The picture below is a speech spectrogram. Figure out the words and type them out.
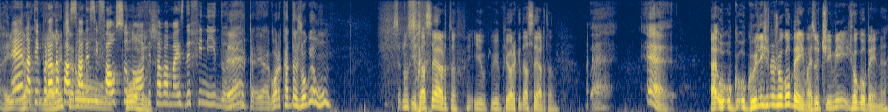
Aí É, já- na temporada passada o esse falso 9 Torres. estava mais definido, É, né? ca- agora cada jogo é um. Você não E sabe. dá certo. E, e pior que dá certo. É, É, o, o, o Grealish não jogou bem, mas o time jogou bem, né?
